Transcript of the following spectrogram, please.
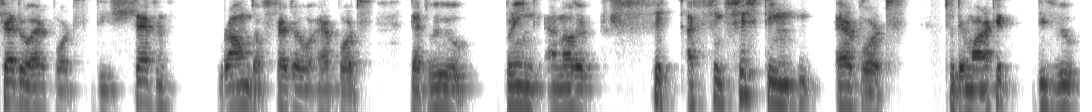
federal airports, the seventh round of federal airports that will bring another, I think, 15 airports to the market. This will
